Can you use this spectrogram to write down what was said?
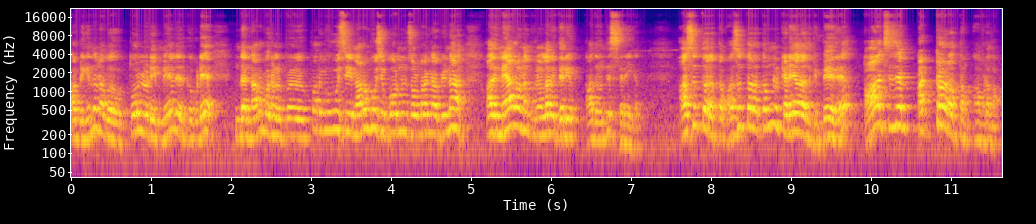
அப்படிங்கிறது நம்ம தோலுடைய மேலே இருக்கக்கூடிய இந்த நரம்புகள் இப்போ பாருங்க ஊசி நரம்பு ஊசி போடணும்னு சொல்றாங்க அப்படின்னா அது மேலே நமக்கு நல்லாவே தெரியும். அது வந்து சிறைகள். அசுத்த ரத்தம். அசுத்த ரத்தம்னு கிடையாது அதுக்கு பேர். ஆக்சிஜன் அற்ற ரத்தம். அவ்வளோதான்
